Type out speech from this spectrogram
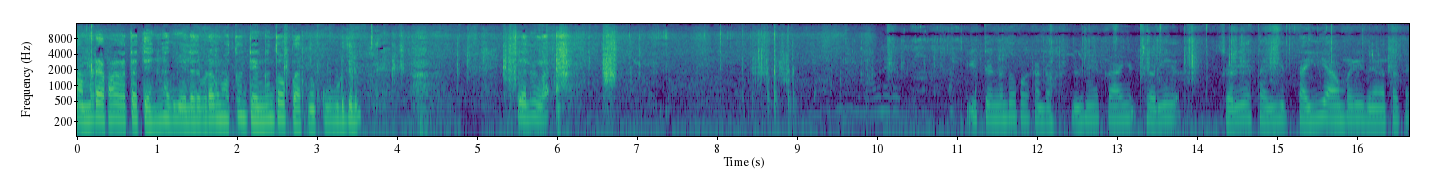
നമ്മുടെ ഭാഗത്തെ തെങ്ങ് അതുപോലെ ഇവിടെ മൊത്തം തെങ്ങും തോപ്പായിരുന്നു കൂടുതലും. ഇതിലുള്ള ഈ തെങ്ങും തോപ്പൊക്കെ കണ്ടോ? ഇതിനേക്കായും ചെറിയ ചെറിയ തൈ തൈ ആകുമ്പോഴേ ഇതിനകത്തൊക്കെ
